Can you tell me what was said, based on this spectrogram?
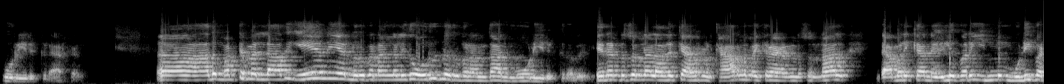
கூறியிருக்கிறார்கள். அது மட்டுமல்லாது ஏனைய நிறுவனங்கள் இது ஒரு நிறுவனம் தான் மூடி இருக்கிறது ஏனென்று சொன்னால் அதற்கு அவர்கள் காரணம் வைக்கிறார்கள் என்று சொன்னால் இந்த அமெரிக்கா அந்த இழுபறி இன்னும் முடிவ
